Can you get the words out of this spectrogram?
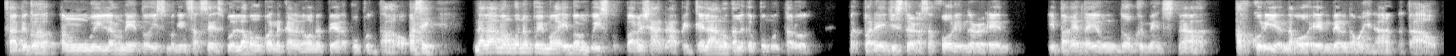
sabi ko, ang way lang nito is maging successful ako. Pag nagkaroon ako ng pera, pupunta ako. Kasi nalaman ko na po yung mga ibang ways kung paano siya hanapin. Kailangan ko talaga pumunta ron, magpa-register as a foreigner and ipakita yung documents na half Korean ako and meron akong hinahanap na tao.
